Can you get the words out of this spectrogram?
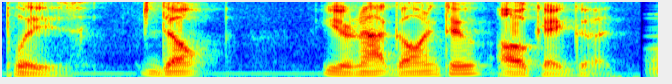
Please. Don't. You're not going to? Okay, good. All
